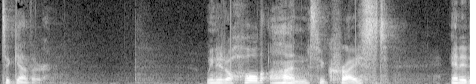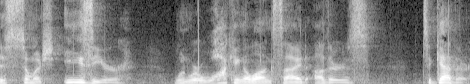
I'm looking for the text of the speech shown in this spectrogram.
together. We need to hold on to Christ And it is so much easier when we're walking alongside others together.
